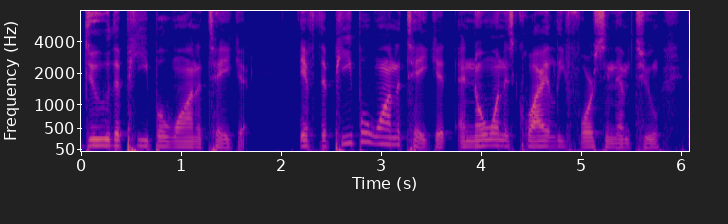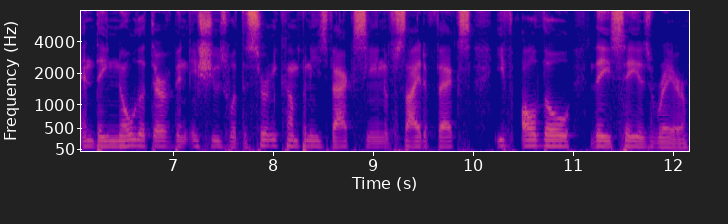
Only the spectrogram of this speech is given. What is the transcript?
do the people want to take it? If the people want to take it and no one is quietly forcing them to, and they know that there have been issues with a certain company's vaccine of side effects, if, although they say is rare,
